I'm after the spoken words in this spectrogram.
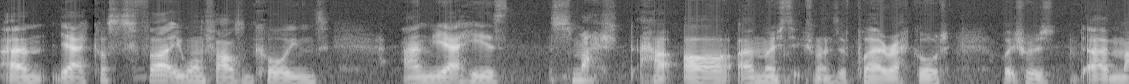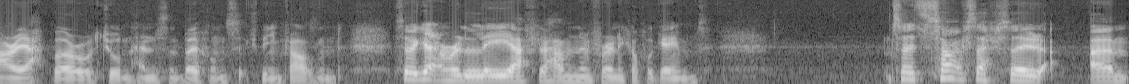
Um, yeah, it costs 31,000 coins, and yeah, he has smashed our uh, most expensive player record, which was uh, Mariappa or Jordan Henderson, both on 16,000. So we're getting rid of Lee after having him for only a couple of games. So to start this episode, um,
